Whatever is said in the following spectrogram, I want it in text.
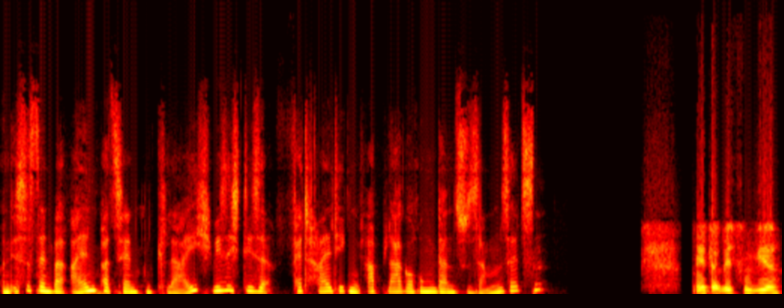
Und ist es denn bei allen Patienten gleich, wie sich diese fetthaltigen Ablagerungen dann zusammensetzen? Nee, da wissen wir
